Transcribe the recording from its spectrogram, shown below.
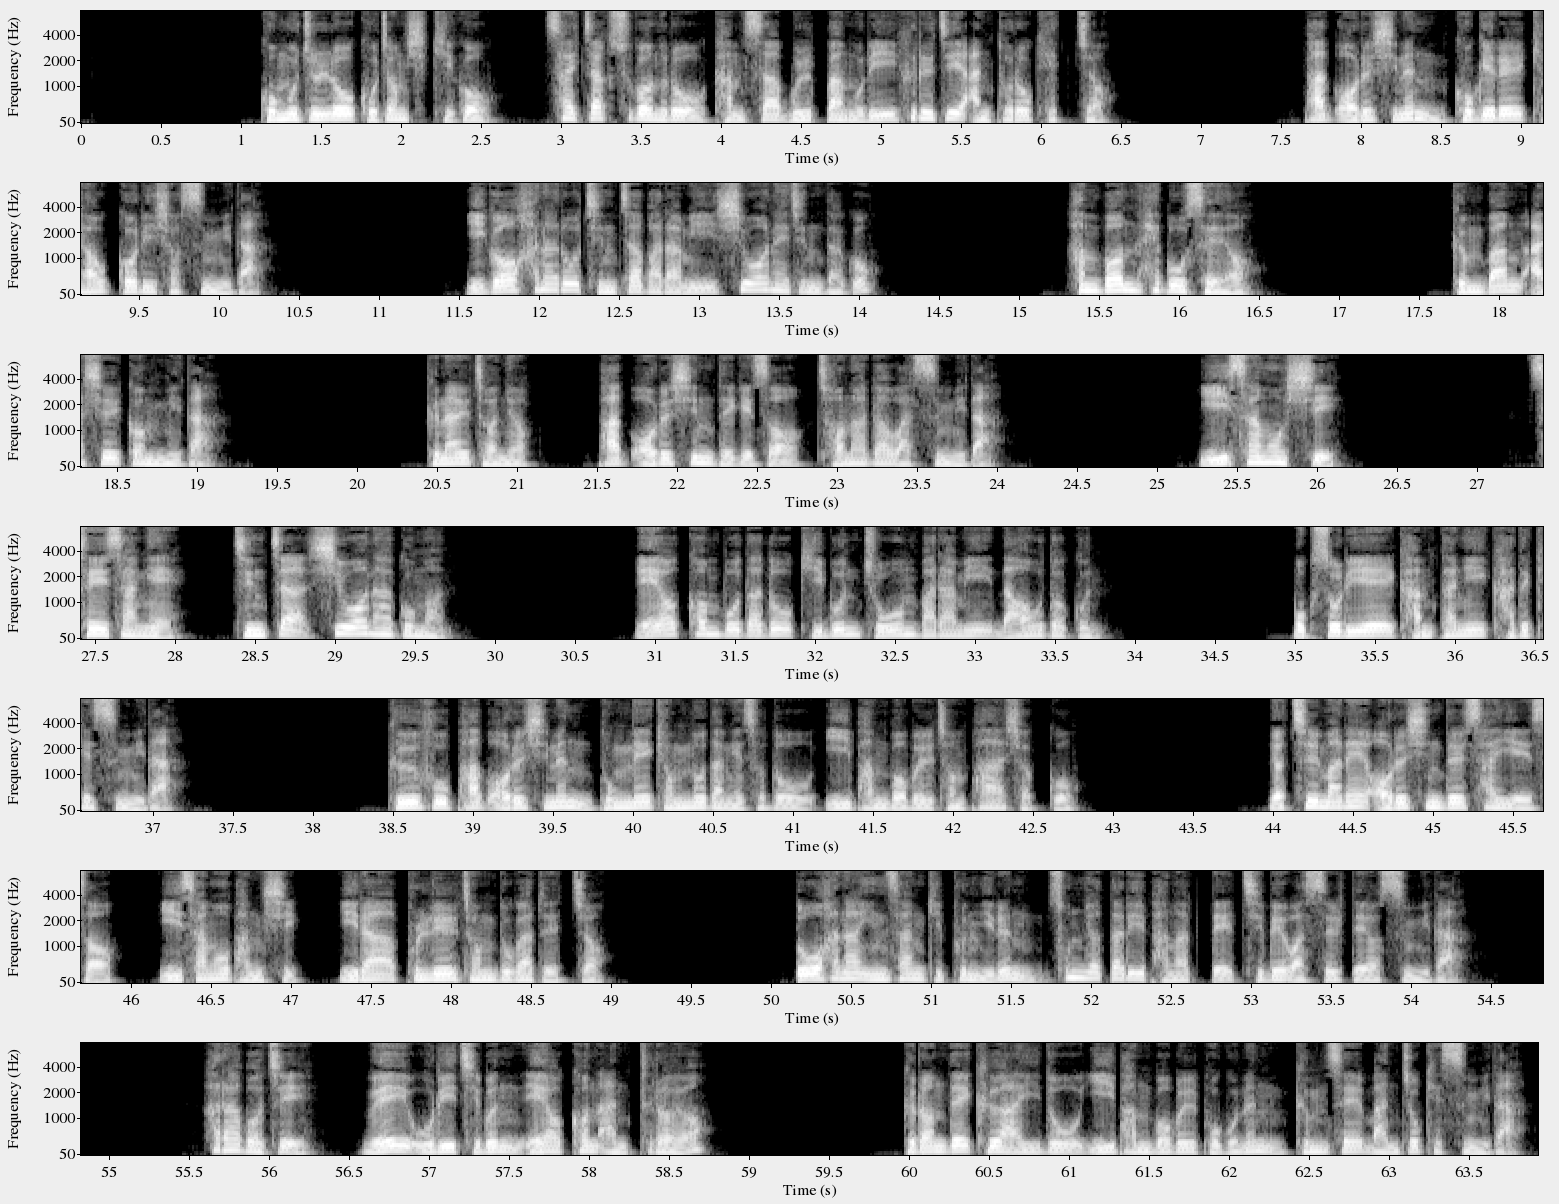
고무줄로 고정시키고 살짝 수건으로 감싸 물방울이 흐르지 않도록 했죠. 박 어르신은 고개를 갸웃거리셨습니다. 이거 하나로 진짜 바람이 시원해진다고? 한번 해보세요. 금방 아실 겁니다. 그날 저녁 박 어르신 댁에서 전화가 왔습니다. 이상호 씨. 세상에 진짜 시원하구먼. 에어컨보다도 기분 좋은 바람이 나오더군. 목소리에 감탄이 가득했습니다. 그 후 박 어르신은 동네 경로당에서도 이 방법을 전파하셨고 며칠 만에 어르신들 사이에서 이상호 방식이라 불릴 정도가 됐죠. 또 하나 인상 깊은 일은 손녀딸이 방학 때 집에 왔을 때였습니다. 할아버지, 왜 우리 집은 에어컨 안 틀어요? 그런데 그 아이도 이 방법을 보고는 금세 만족했습니다.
